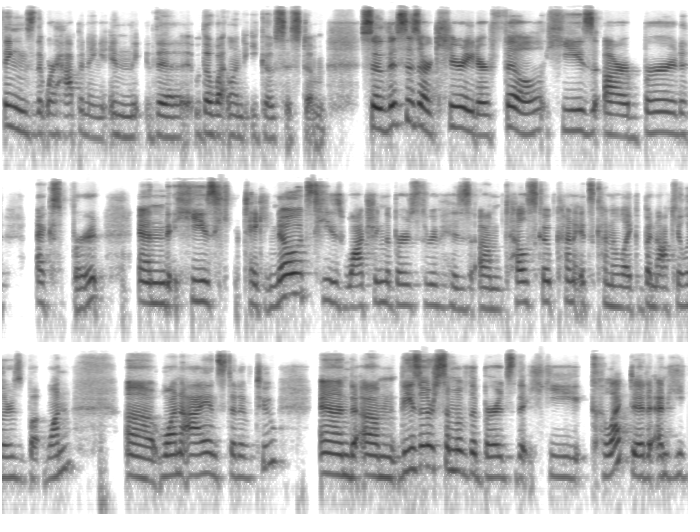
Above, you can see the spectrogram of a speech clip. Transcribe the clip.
things that were happening in the, the, the wetland ecosystem. So this is our curator, Phil. He's our bird expert and he's taking notes. He's watching the birds through his um, telescope. Kind of, it's kind of like binoculars, but one, uh, one eye instead of two. And um, these are some of the birds that he collected and he,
